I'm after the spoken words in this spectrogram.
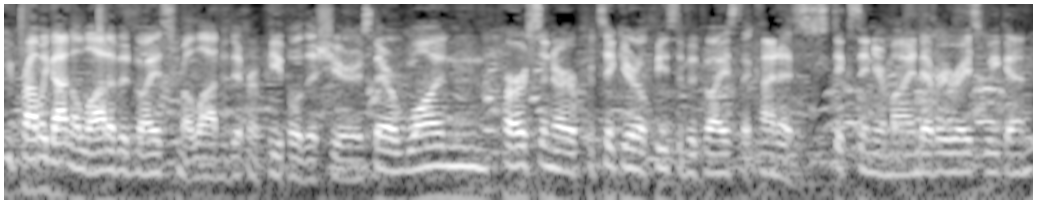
you've probably gotten a lot of advice from a lot of different people this year. Is there one person or a particular piece of advice that kind of sticks in your mind every race weekend?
